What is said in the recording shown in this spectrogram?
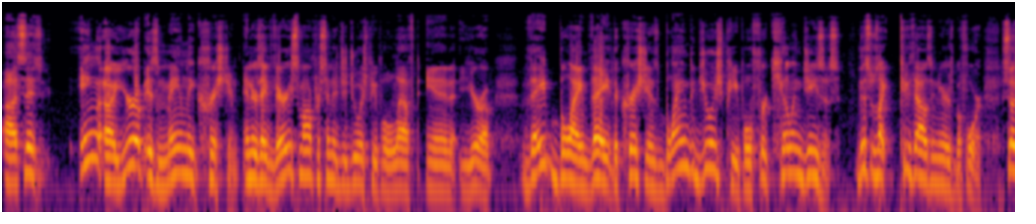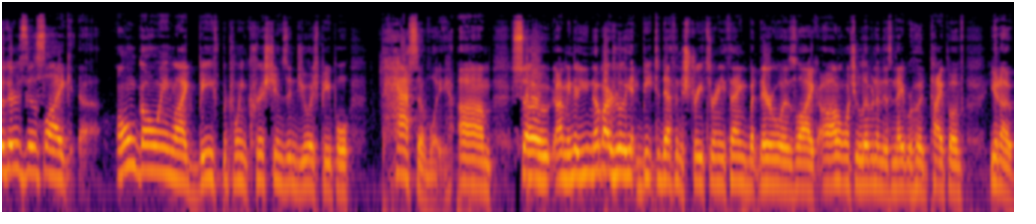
uh, since Eng- uh, Europe is mainly Christian, and there's a very small percentage of Jewish people left in Europe they blame they the Christians blame the Jewish people for killing Jesus. This was like 2000 years before. So there's this like uh, ongoing like beef between Christians and Jewish people passively. Um, so I mean, there, you, nobody's really getting beat to death in the streets or anything, but there was like, oh, I don't want you living in this neighborhood type of, you know,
